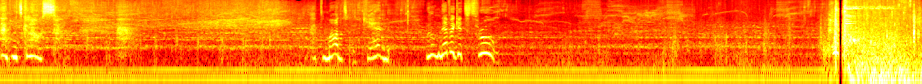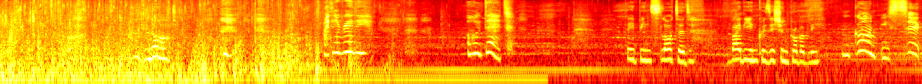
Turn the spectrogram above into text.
That was close. That mud again. We'll never get through. Good Lord. Are they really all dead? They've been slaughtered. By the Inquisition, probably. I'm going to be sick.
